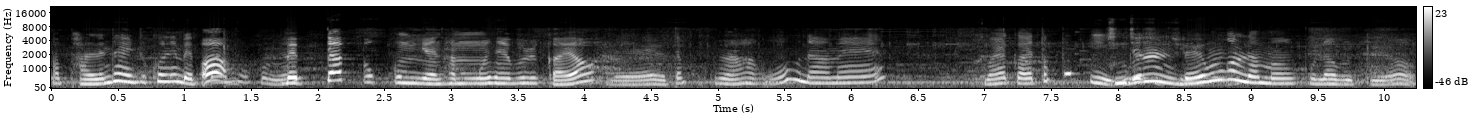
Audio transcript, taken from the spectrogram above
아, 발렌타인 초콜릿 맵떡볶음면. 맵떡볶음면 한번 해볼까요? 네, 맵떡볶음면 하고 그다음에 뭐 할까요? 떡볶이. 진짜 이제는. 매운 걸로 한번 골라볼게요.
